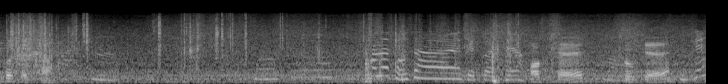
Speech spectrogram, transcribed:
이거 좋다 하나 더 사야 될 것 같아요. 오케이. 두개. 이렇게?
